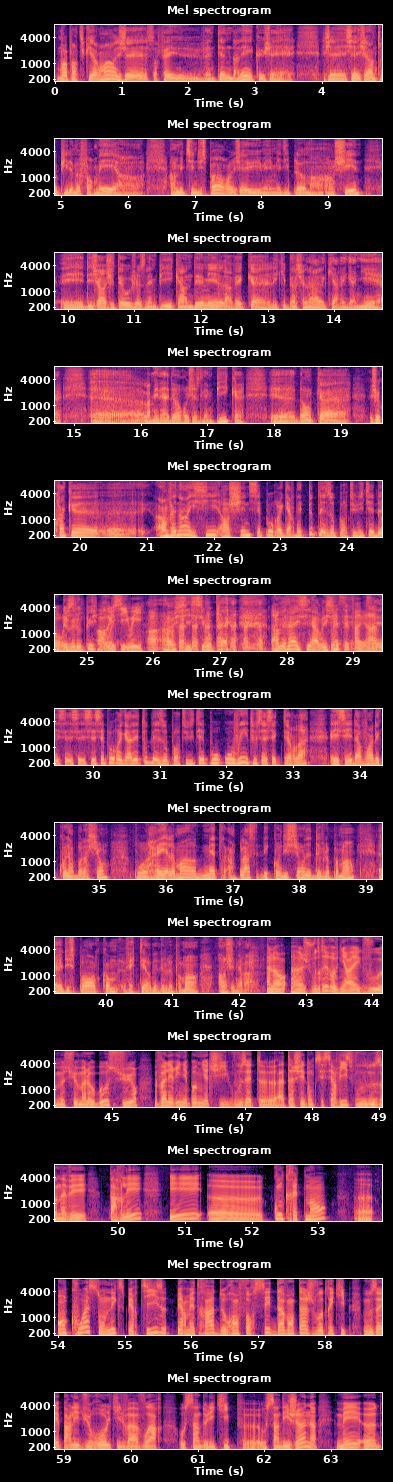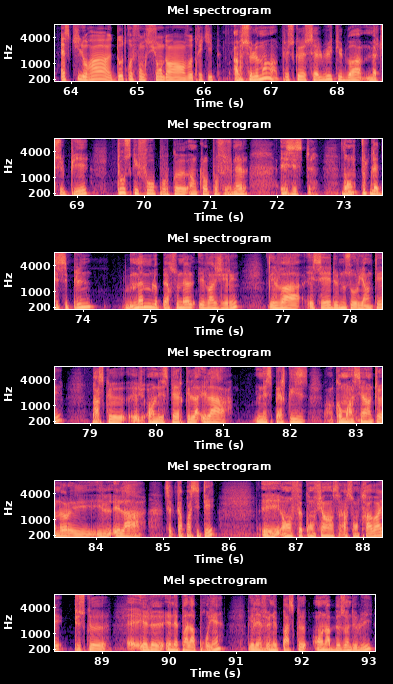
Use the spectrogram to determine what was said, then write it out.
Moi, particulièrement, ça fait une vingtaine d'années que j'ai entrepris de me former en, en médecine du sport. J'ai eu mes, mes, diplômes en, Chine. Et déjà, j'étais aux Jeux Olympiques en 2000 avec euh, l'équipe nationale qui avait gagné euh, euh, la médaille d'or aux Jeux Olympiques. donc, je crois que en venant ici en Chine, c'est pour regarder toutes les opportunités de développer. En Russie, oui. En, Russie, s'il vous plaît. en venant ici en Russie. c'est pas grave c'est pour regarder toutes les opportunités pour ouvrir tous ces secteurs-là et essayer d'avoir des collaborations pour réellement mettre en place des conditions de développement euh, du sport comme vecteur de développement en général. Alors, euh, je voudrais revenir avec vous, euh, Monsieur Malobo, sur Valérie Nepomniachtchi. Vous êtes attaché donc ces services, vous nous en avez parlé et concrètement, euh, en quoi son expertise permettra de renforcer davantage votre équipe? Vous nous avez parlé du rôle qu'il va avoir au sein de l'équipe, euh, au sein des jeunes, mais euh, est-ce qu'il aura d'autres fonctions dans votre équipe? Absolument, puisque c'est lui qui doit mettre sur pied tout ce qu'il faut pour qu'un club professionnel existe. Donc toutes les disciplines, même le personnel, il va gérer, il va essayer de nous orienter, parce que on espère qu'il a, il a une expertise comme ancien entraîneur il, a cette capacité et on fait confiance à son travail puisque il, n'est pas là pour rien. Il est venu parce qu'on a besoin de lui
